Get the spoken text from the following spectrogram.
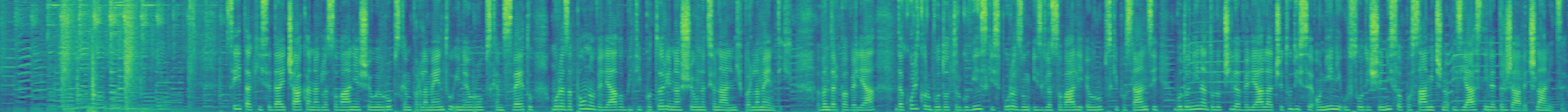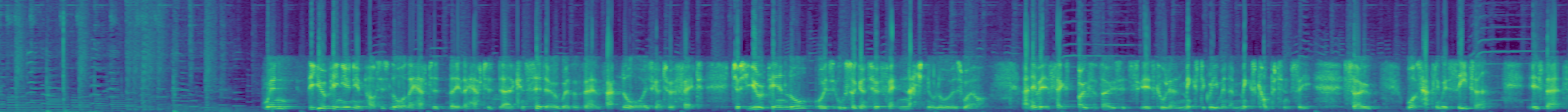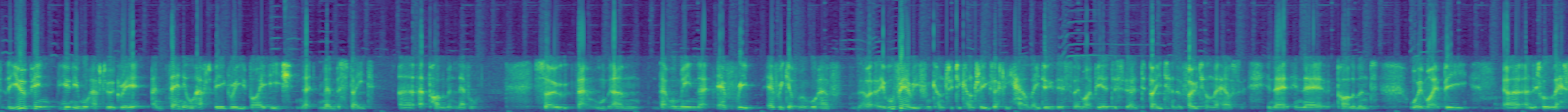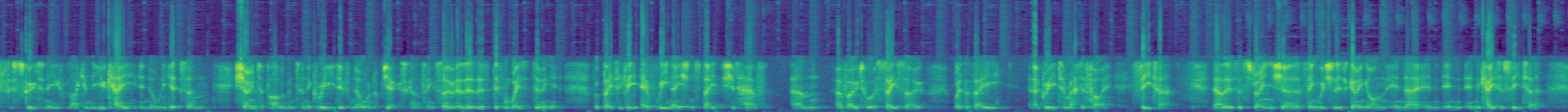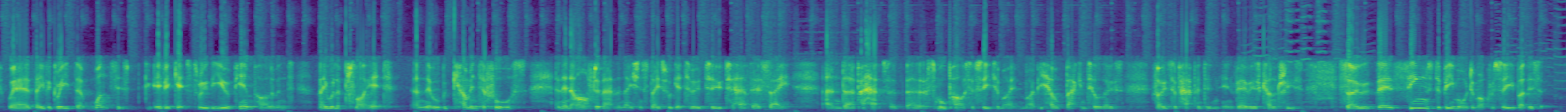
CETA, ki sedaj čaka na glasovanje še v Evropskem parlamentu in Evropskem svetu, mora za polno veljavo biti potrjena še v nacionalnih parlamentih. Vendar pa velja, da kolikor bodo trgovinski sporazum izglasovali evropski poslanci, bodo njena določila veljala, če tudi se o njeni usodi še niso posamično izjasnile države članice. The European Union passes law, they have to they, they have to uh, consider whether that, that law is going to affect just European law or it's also going to affect national law as well. And if it affects both of those, it's, it's called a mixed agreement, a mixed competency. So what's happening with CETA is that the European Union will have to agree it, and then it will have to be agreed by each member state uh, at Parliament level. So that um, that will mean that every every government will have uh, it will vary from country to country exactly how they do this. There might be a, a, debate and a vote on the house in their in their parliament, or it might be uh, a little less scrutiny, like in the UK. It normally gets um, shown to Parliament and agreed if no one objects, kind of thing. So uh, there's different ways of doing it, but basically every nation state should have European Parliament, they will apply it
